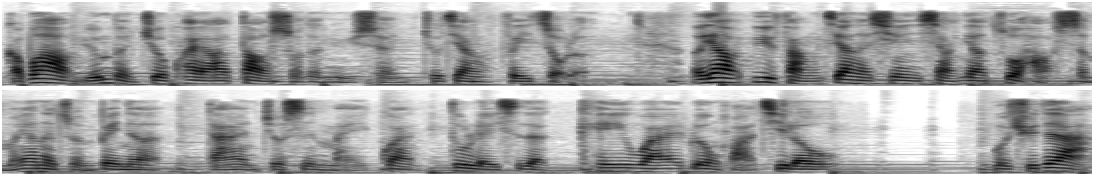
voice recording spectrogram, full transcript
搞不好原本就快要到手的女神就这样飞走了。而要预防这样的现象，要做好什么样的准备呢？答案就是买一罐杜蕾斯的 KY 润滑剂喽。我觉得啊，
